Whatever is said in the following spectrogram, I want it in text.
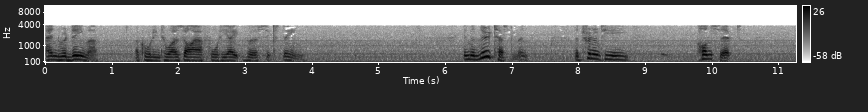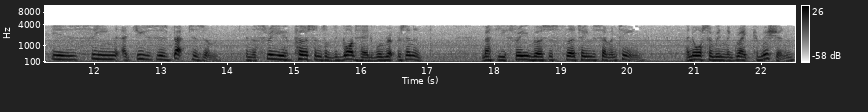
and Redeemer, according to Isaiah 48 verse 16. In the New Testament, the Trinity concept is seen at Jesus' baptism, and the three persons of the Godhead were represented. Matthew 3 verses 13 to 17. And also in the Great Commission,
